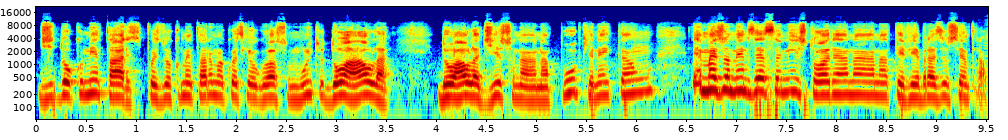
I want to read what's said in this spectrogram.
de documentários, pois documentário é uma coisa que eu gosto muito, dou aula, dou aula disso na, na PUC, né? Então é mais ou menos essa minha história na, na TV Brasil Central.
